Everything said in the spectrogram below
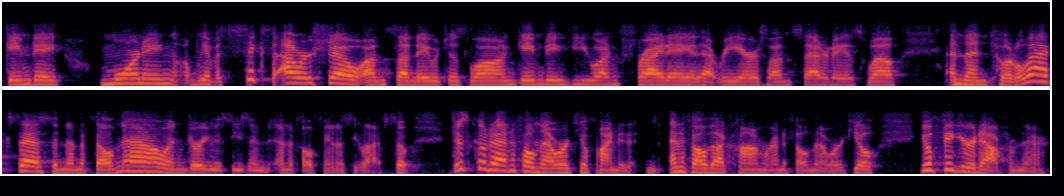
game day morning. We have a six hour show on Sunday, which is long. Game day view on Friday. That re airs on Saturday as well. And then Total Access and NFL Now and during the season NFL Fantasy Live. So just go to NFL Network, you'll find it. NFL.com or NFL Network. You'll you'll figure it out from there.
